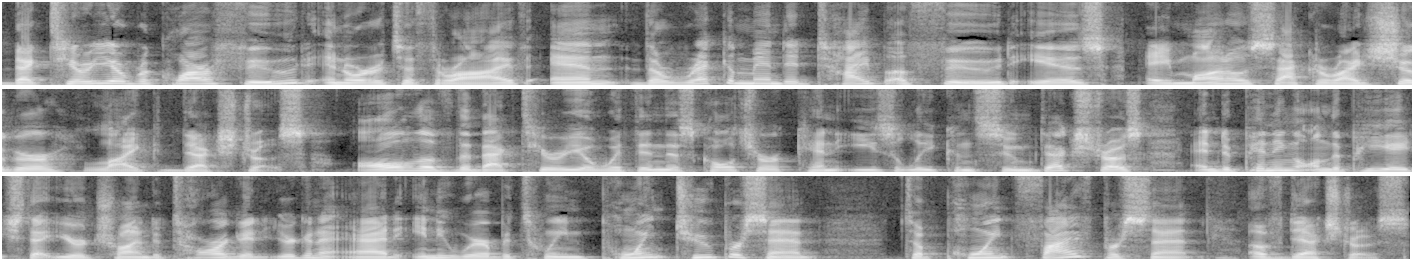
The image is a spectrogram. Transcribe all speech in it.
Bacteria require food in order to thrive, and the recommended type of food is a monosaccharide sugar like dextrose all of the bacteria within this culture can easily consume dextrose, and depending on the pH that you're trying to target, you're going to add anywhere between 0.2% to 0.5% of dextrose.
